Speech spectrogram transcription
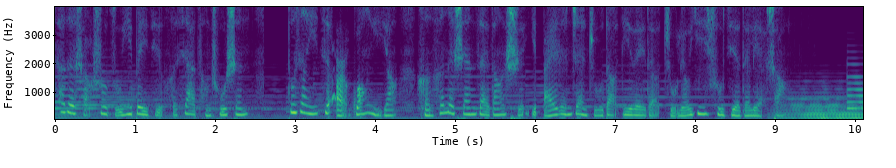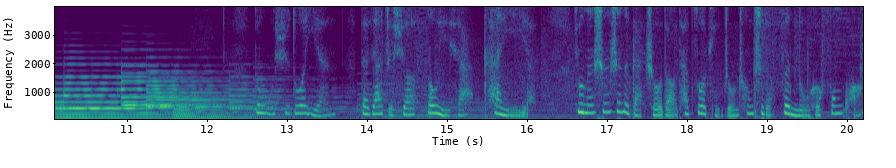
他的少数族裔背景和下层出身，都像一记耳光一样，狠狠地扇在当时以白人占主导地位的主流艺术界的脸上。都无需多言，大家只需要搜一下、看一眼，就能深深地感受到他作品中充斥的愤怒和疯狂。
